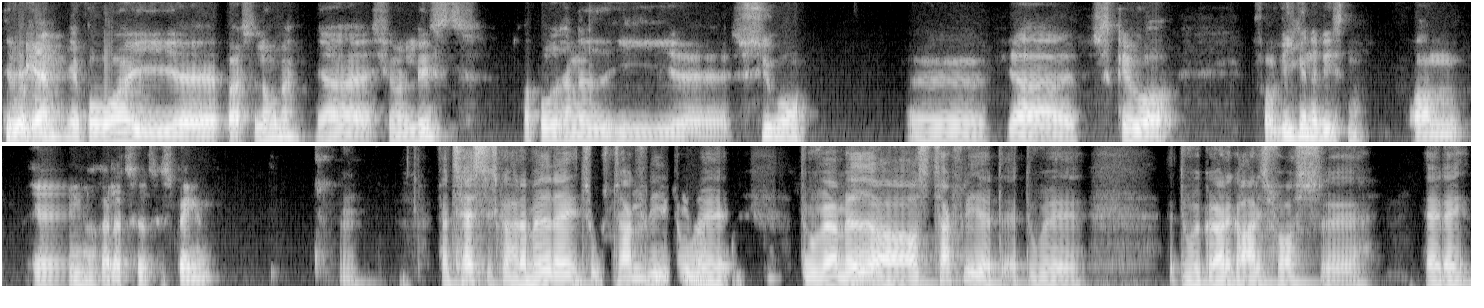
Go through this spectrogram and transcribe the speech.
Det vil jeg gerne. Jeg bor i øh, Barcelona. Jeg er journalist, har boet hernede i øh, syv år Øh, jeg skriver for Weekendavisen om emner relateret til Spanien. Mm. Fantastisk at have dig med i dag. Tusind tak, fordi du, vil, du vil være med, og også tak, fordi at, at, du, vil, at du vil gøre det gratis for os øh, her i dag.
